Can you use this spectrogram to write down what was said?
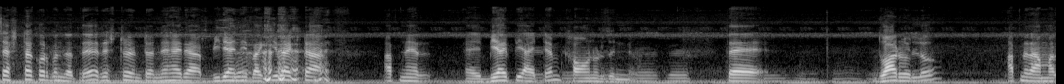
চেষ্টা করবেন যাতে রেস্টুরেন্টে নেহাইরা বিরিয়ানি বা কিবা একটা আপনার এই ভিআইপি আইটেম খাওয়ানোর জন্য। তে দোয়া রইল। আপনারা আমার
